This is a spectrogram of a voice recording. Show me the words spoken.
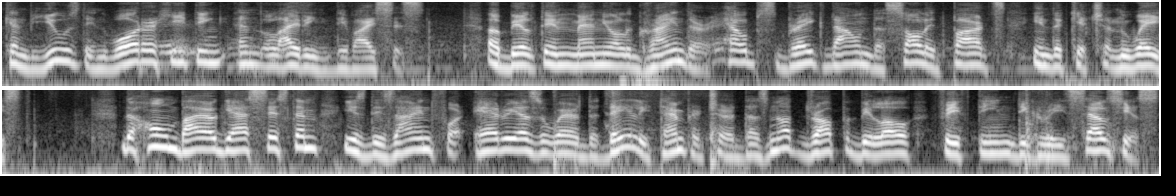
can be used in water heating and lighting devices. A built-in manual grinder helps break down the solid parts in the kitchen waste. The home biogas system is designed for areas where the daily temperature does not drop below 15 degrees Celsius.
